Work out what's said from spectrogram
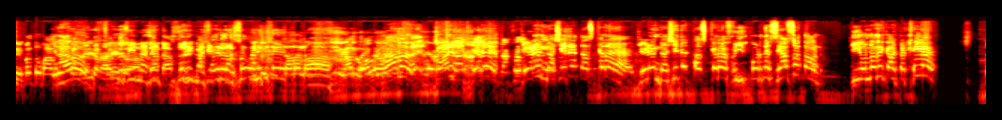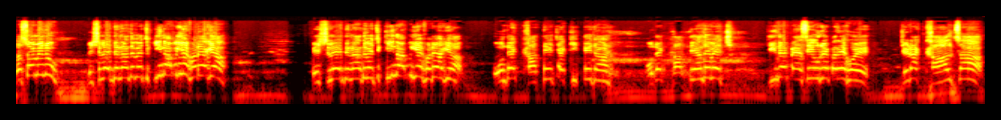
ਛੇਪਲ ਤੋਂ ਬਾਅਦ ਜਨਾਬ, ਕੰਮ ਕਰ ਸਕਦੇ ਤੁਸੀਂ ਨਸ਼ਾ ਦੱਸ। ਦੋ ਜੀ ਨਸ਼ੇ? ਦੇ ਦੱਸੋ ਨਹੀਂ ਕਿਤੇ ਜਨਾਬ ਜਿਹੜੇ ਜਿਹੜੇ- ਜਿਹੜੇ ਨਸ਼ੇ ਦੇ ਤਸਕਰ ਹੈ ਜਿਹੜੇ ਨਸ਼ੇ ਦੇ ਤਸਕਰ ਹੈ ਫਰੀਦਕੋਟ ਦੇ ਸਿਆਸਤਦਾਨ ਕੀ ਉਹਨਾਂ ਦੇ ਘਰ ਟੱਠੇ ਹੈ? ਦੱਸੋ ਮੈਨੂੰ, ਪਿਛਲੇ ਦਿਨਾਂ ਦੇ ਵਿੱਚ ਕੀ ਪੀਏ ਫੜਿਆ ਗਿਆ? ਪਿਛਲੇ ਦਿਨਾਂ ਦੇ ਵਿੱਚ ਕੀ ਪੀਏ ਫੜਿਆ ਗਿਆ? ਉਹਦੇ ਖਾਤੇ ਚੈੱਕ ਕੀਤੇ ਜਾਣ। ਉਹਦੇ ਖਾਤਿਆਂ ਦੇ ਵਿੱਚ ਕਿਹਦੇ ਪੈਸੇ ਉਰੇ ਪਰੇ ਹੋਏ? ਜਿਹੜਾ ਖਾਲਸਾ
